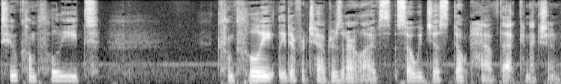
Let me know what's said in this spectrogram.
two complete completely different chapters in our lives, so we just don't have that connection.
